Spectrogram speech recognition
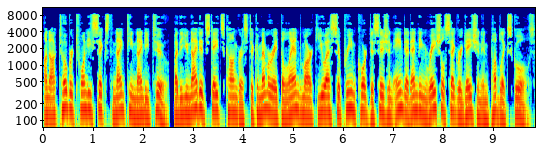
on October 26, 1992, by the United States Congress to commemorate the landmark U.S. Supreme Court decision aimed at ending racial segregation in public schools.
